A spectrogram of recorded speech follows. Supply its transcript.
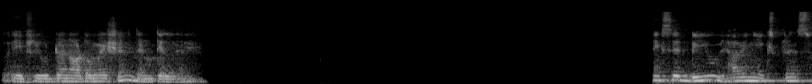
so if you've done automation, then tell them. Next, do you have any experience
